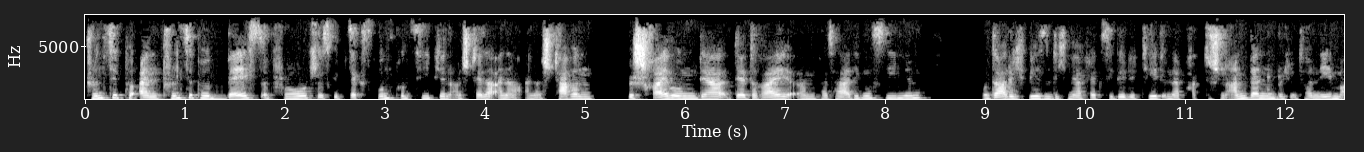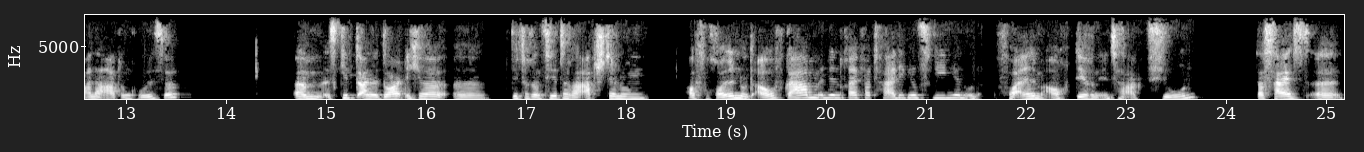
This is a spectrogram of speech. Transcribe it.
Principle, einen Principle-Based Approach. Es gibt sechs Grundprinzipien anstelle einer, einer starren Beschreibung der, der drei ähm, Verteidigungslinien und dadurch wesentlich mehr Flexibilität in der praktischen Anwendung durch Unternehmen aller Art und Größe. Ähm, es gibt eine deutliche äh, differenziertere Abstellung auf Rollen und Aufgaben in den drei Verteidigungslinien und vor allem auch deren Interaktion. Das heißt, äh,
